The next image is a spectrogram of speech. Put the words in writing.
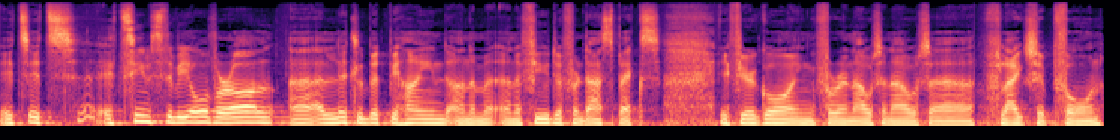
it's it's it seems to be overall uh, a little bit behind on a, on a few different aspects. If you're going for an out and out uh, flagship phone.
